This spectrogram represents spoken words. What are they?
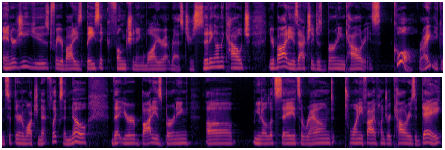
energy used for your body's basic functioning while you're at rest. You're sitting on the couch, your body is actually just burning calories. Cool, right? You can sit there and watch Netflix and know that your body is burning uh, you know, let's say it's around 2,500 calories a day.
